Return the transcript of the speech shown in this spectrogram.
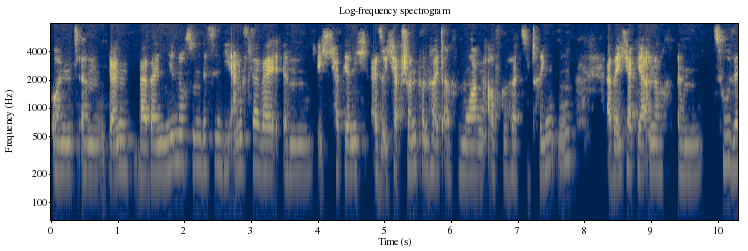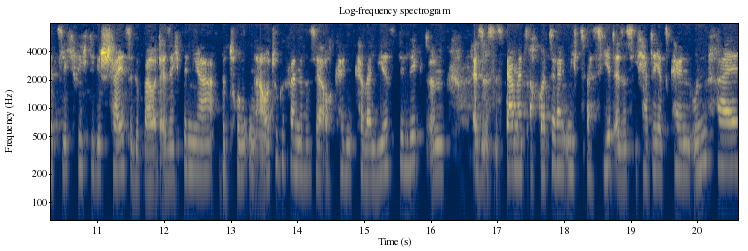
Und ähm, dann war bei mir noch so ein bisschen die Angst da, weil ähm, ich habe ja nicht, also ich habe schon von heute auf morgen aufgehört zu trinken, aber ich habe ja auch noch ähm, zusätzlich richtige Scheiße gebaut. Also ich bin ja betrunken Auto gefahren, das ist ja auch kein Kavaliersdelikt. Und also es ist damals auch Gott sei Dank nichts passiert. Also ich hatte jetzt keinen Unfall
